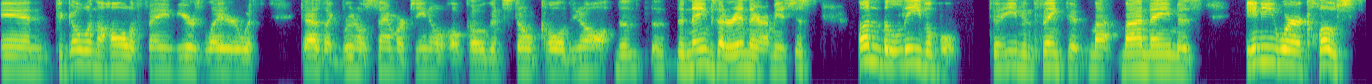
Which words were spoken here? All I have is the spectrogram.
And to go in the Hall of Fame years later with guys like Bruno Sammartino, Hulk Hogan, Stone Cold, you know, the, the, the names that are in there. I mean, it's just unbelievable to even think that my, my name is anywhere close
